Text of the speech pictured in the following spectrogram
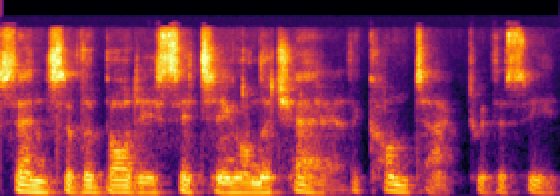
sense of the body sitting on the chair, the contact with the seat.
